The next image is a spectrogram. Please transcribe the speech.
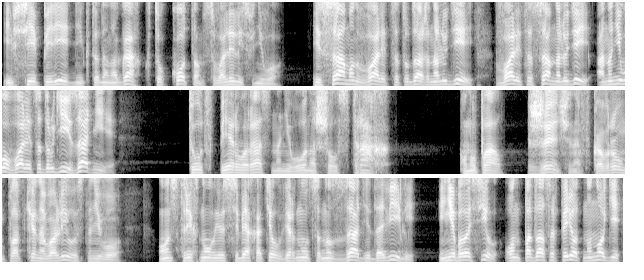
и все передние, кто на ногах, кто котом, свалились в него. И сам он валится туда же на людей, валится сам на людей, а на него валятся другие задние. Тут в первый раз на него нашел страх. Он упал. Женщина в ковровом платке навалилась на него. Он стряхнул ее с себя, хотел вернуться, но сзади давили, и не было сил. Он подался вперед, но ноги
